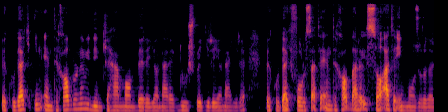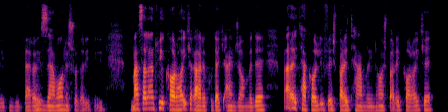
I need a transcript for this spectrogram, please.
به کودک این انتخاب رو نمیدین که حمام بره یا نره دوش بگیره یا نگیره. به کودک فرصت انتخاب برای ساعت این موضوع رو دارید می‌دید برای زمانش رو دارید می‌دید. مثلا توی کارهایی که قرار کودک انجام بده برای تکالیفش برای تمرینهاش برای کارهایی که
